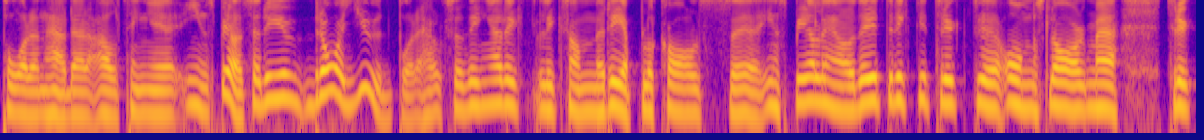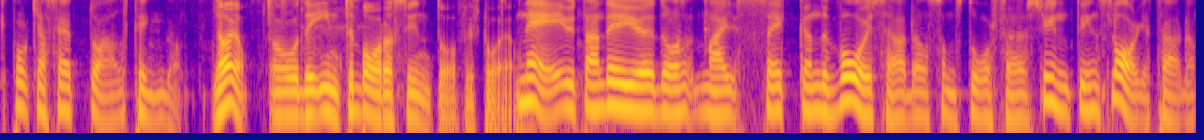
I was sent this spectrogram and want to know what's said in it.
på den här där allting är inspelat. Så det är ju bra ljud på det här också. Det är inga liksom replokalsinspelningar och det är ett riktigt tryckt eh, omslag med tryck på kassett och allting då. Ja, ja. Och det är inte bara synt då förstår jag. Nej, utan det är ju då My Second Voice här då som står för syntinslaget här då.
